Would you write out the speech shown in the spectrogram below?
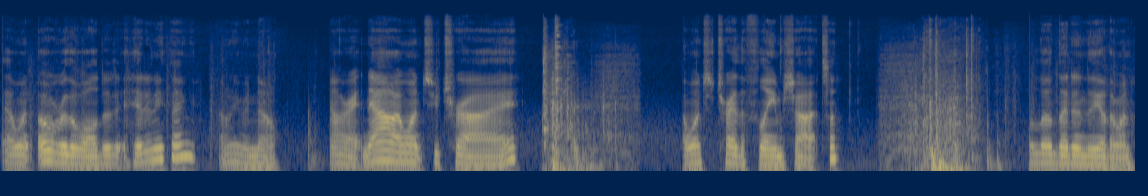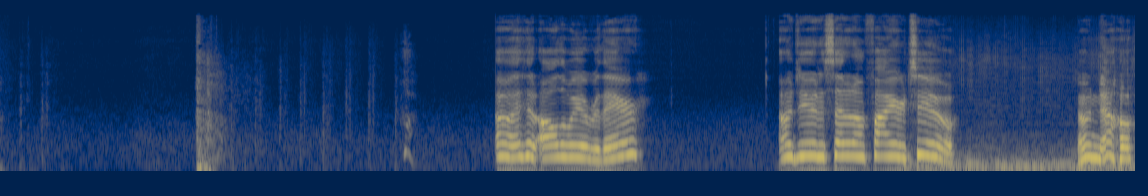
that went over the wall. Did it hit anything? I don't even know. Alright, now I want to try... I want to try the flame shot. We'll load that into the other one. Oh, it hit all the way over there? Oh, dude, it set it on fire, too! Oh, no.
